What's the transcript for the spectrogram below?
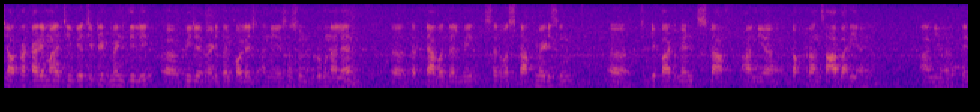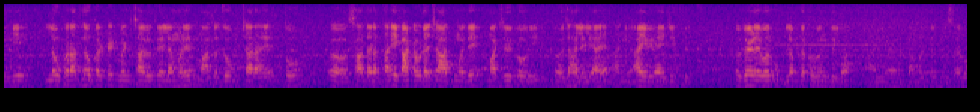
ज्या प्रकारे मला जी बी एची ट्रीटमेंट दिली बी जे मेडिकल कॉलेज आणि ससून रुग्णालयात तर त्याबद्दल मी सर्व स्टाफ मेडिसिन डिपार्टमेंट स्टाफ आणि डॉक्टरांचा आभारी आहे. आणि त्यांनी लवकरात लवकर ट्रीटमेंट चालू केल्यामुळे माझा जो उपचार आहे तो साधारणतः एक आठवड्याच्या आतमध्ये माझी रिकव्हरी झालेली आहे आणि आय व्ही आय जी वेळेवर उपलब्ध करून दिलं. आणि त्याबद्दल मी सर्व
